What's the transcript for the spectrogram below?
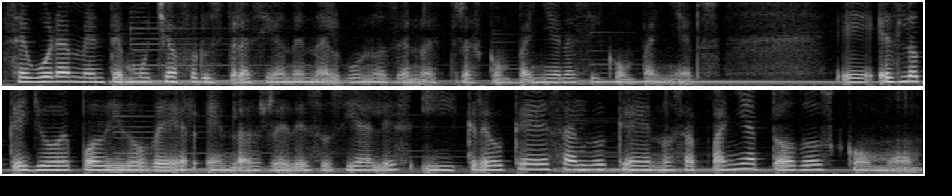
seguramente mucha frustración en algunos de nuestras compañeras y compañeros. Eh, es lo que yo he podido ver en las redes sociales y creo que es algo que nos apaña a todos como,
